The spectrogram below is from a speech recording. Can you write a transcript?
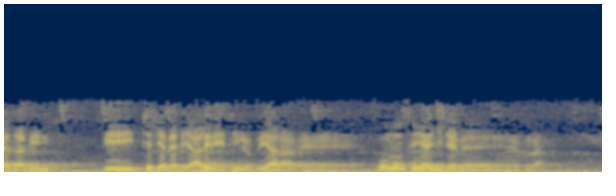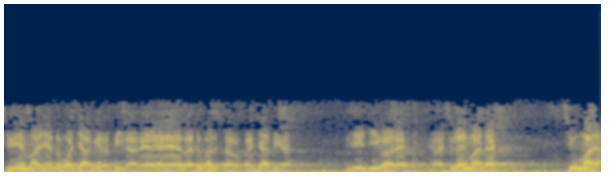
တယ်ဆိုတော့ဒီ ဒီဖြစ်ဖြစ်တဲ့တရားလေးတွေရှိလို့သိရတာပဲအကုန်လုံးဆင်းရဲကြည့်တယ်ပဲဆိုတာရှင်ရင်မှရင်သဘောကျပြီးတော့သိလာတယ်ဒါဒုက္ခသစ္စာကိုပိုင်းခြားသိတာအရေးကြီးပါတယ်အဲရှုတိုင်းမှာတိုင်းရှုမှရ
